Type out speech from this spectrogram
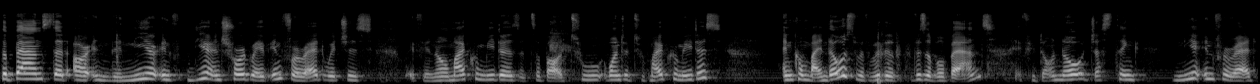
the bands that are in the near, near and shortwave infrared, which is, if you know micrometers, it's about two, one to two micrometers, and combine those with visible bands. If you don't know, just think near infrared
